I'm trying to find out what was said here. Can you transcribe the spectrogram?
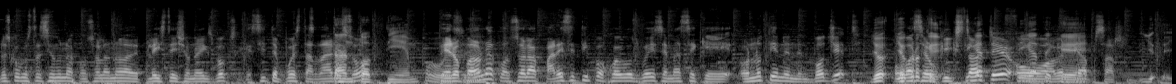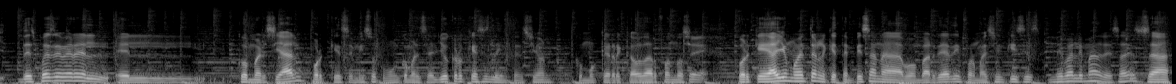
No es como estás haciendo una consola nueva de PlayStation o Xbox, que sí te puedes tardar Tanto eso. tiempo, Pero sí. para una consola, para ese tipo de juegos, güey, se me hace que o no tienen el budget, Yo, o yo va a ser que un Kickstarter, fíjate- fíjate o a ver que qué va a pasar. yo- después de ver el, el comercial, porque se me hizo como un comercial, yo creo que esa es la intención, como que recaudar fondos. Sí. Porque hay un momento en el que te empiezan a bombardear de información que dices, me vale madre, ¿sabes? O sea,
